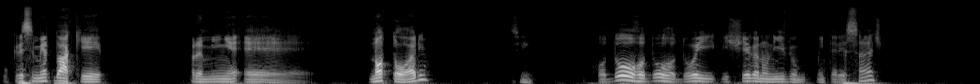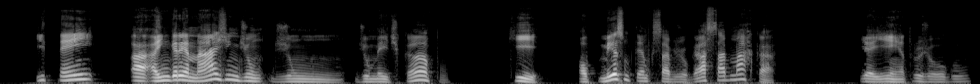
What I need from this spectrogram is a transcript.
O crescimento do Ake, para mim, é, é, notório. Sim. Rodou, rodou, rodou e, e, chega num nível interessante. E tem a, a, engrenagem de um, de, um, de um meio de campo que, ao mesmo tempo que sabe jogar, sabe marcar. E aí entra o jogo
